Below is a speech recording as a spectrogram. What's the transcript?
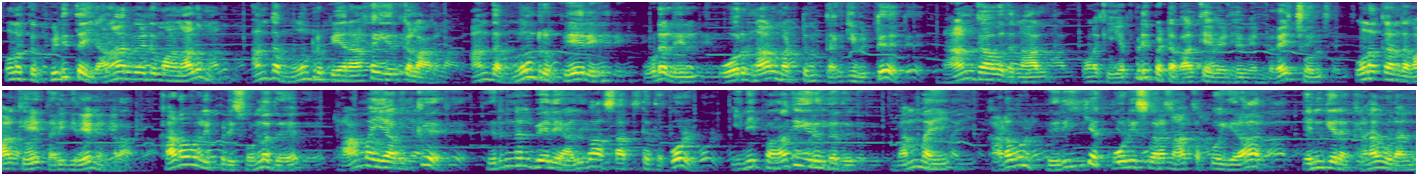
உனக்கு பிடித்த யார் வேண்டுமானாலும் அந்த மூன்று பேராக இருக்கலாம். அந்த மூன்று பேரின் உடலில் ஒரு நாள் மட்டும் தங்கிவிட்டு நான்காவது நாள் உனக்கு எப்படிப்பட்ட வாழ்க்கை வேண்டும் என்பதை சொல். உனக்கு அந்த வாழ்க்கையை தருகிறேன் என்றார். கடவுள் இப்படி சொன்னது ராமையாவுக்கு திருநெல்வேலி அல்வா சாப்பிட்டது போல் இனிப்பாக இருந்தது. நம்மை கடவுள் பெரிய கோடீஸ்வரன் ஆக்கப் போகிறார் என்கிற கனவுடன்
